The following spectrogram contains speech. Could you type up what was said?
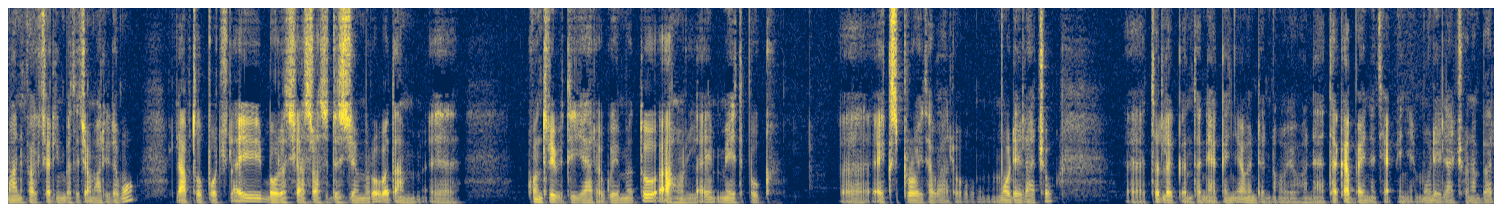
manufacturing በተጨማሪ ደግሞ ላፕቶፖች ላይ በ2016 ጀምሮ በጣም contribute እያደረጉ የመጡ አሁን ላይ MateBook X Pro የተባለው ሞዴላቸው ትልቅ እንትን ያገኘ ምንድን የሆነ ተቀባይነት ያገኘ ሞዴላቸው ነበረ።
